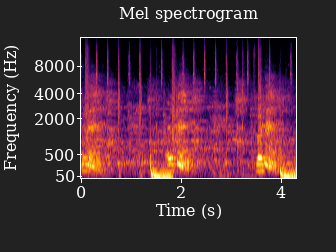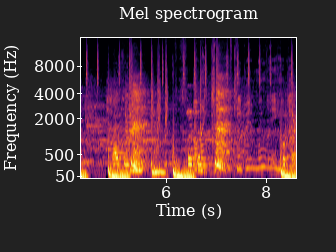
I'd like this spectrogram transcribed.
Zehn. Elf. Zwölf. Fünfzehn. Fünfzehn.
